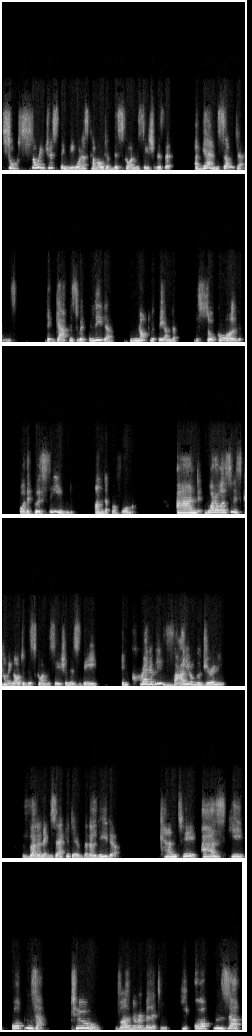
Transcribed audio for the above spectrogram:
So, so interestingly, what has come out of this conversation is that, again, sometimes the gap is with the leader, not with the under, the so-called or the perceived underperformer. And what also is coming out of this conversation is the incredibly valuable journey that an executive, that a leader can take as he opens up to vulnerability. He opens up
